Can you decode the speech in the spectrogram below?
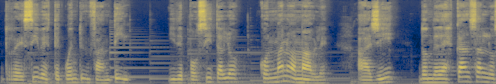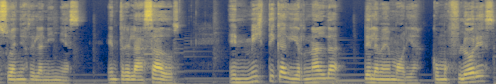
recibe este cuento infantil y deposítalo con mano amable allí donde descansan los sueños de la niñez, entrelazados en mística guirnalda de la memoria, como flores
